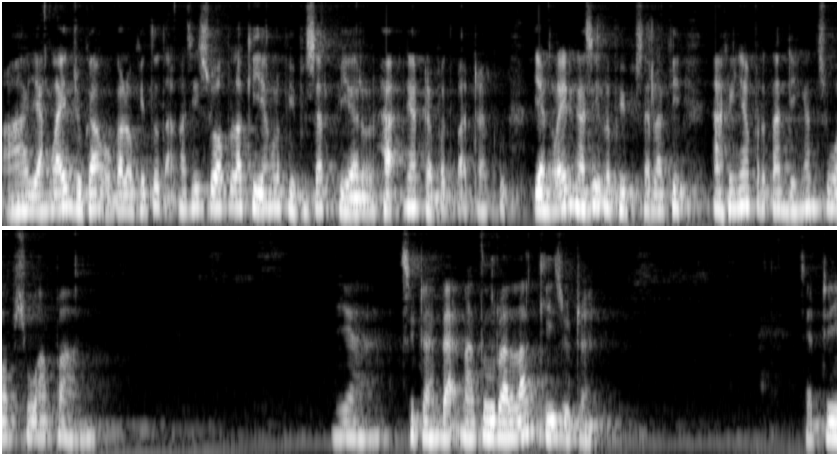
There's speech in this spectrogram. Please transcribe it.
Ah, yang lain juga, oh kalau gitu tak kasih suap lagi yang lebih besar biar haknya dapat padaku. Yang lain ngasih lebih besar lagi. Akhirnya pertandingan suap-suapan. Ya, sudah tidak natural lagi sudah. Jadi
